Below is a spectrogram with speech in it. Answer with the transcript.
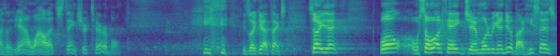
I said, Yeah, wow, that stinks. You're terrible. He, he's like, Yeah, thanks. So he said, Well, so okay, Jim, what are we going to do about it? He says,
